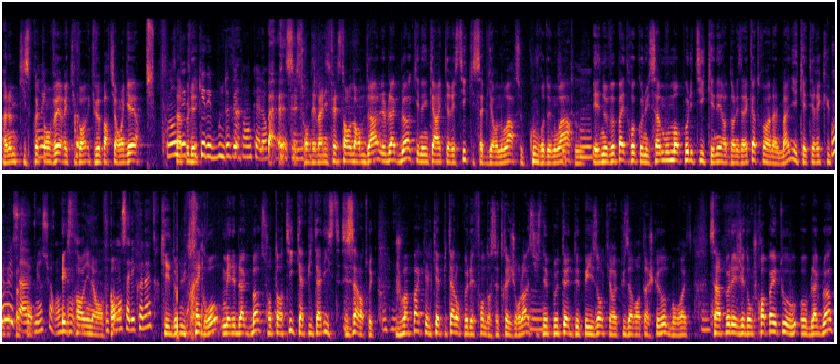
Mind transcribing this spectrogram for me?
Un homme qui se prétend Ah oui. vert et qui, veut- qui veut partir en guerre. Comment c'est vous un peu les- expliquez des boules de pétanque alors Bah, cette ce sont des manifestants lambda. Le Black Bloc, il a une caractéristique qui s'habille en noir, se couvre de noir et ne veut pas être reconnu. C'est un mouvement politique qui est né dans les années 80 en Allemagne et qui a été récupéré oui, de ça, façon bien sûr. on- extraordinaire en On France commence à les connaître. qui est devenu très gros, mais les Black Blocs sont anticapitalistes. C'est ça leur truc. Mhm. Je vois pas quel capital on peut défendre dans cette région-là, si ce n'est peut-être des paysans qui auraient plus d'avantages que d'autres. Bon, bref, Mhm. c'est un peu léger. Donc je crois pas du tout au, au Black Bloc.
